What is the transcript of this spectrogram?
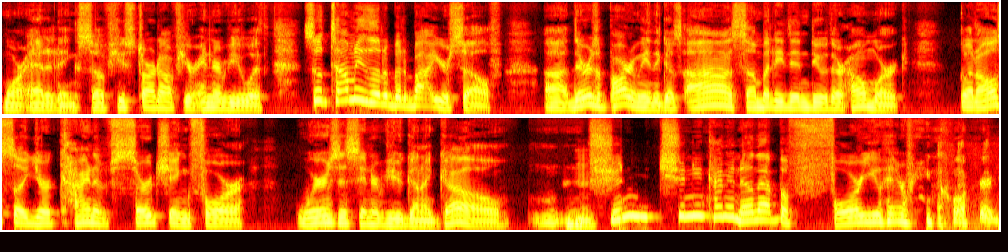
more editing. So if you start off your interview with, so tell me a little bit about yourself, uh, there's a part of me that goes, ah, somebody didn't do their homework, but also you're kind of searching for where's this interview going to go? Mm-hmm. Shouldn't shouldn't you kind of know that before you hit record?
